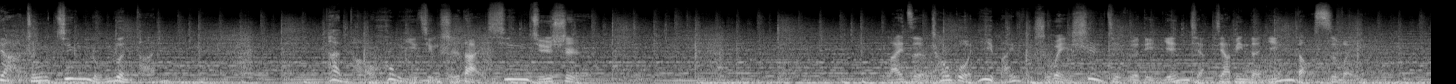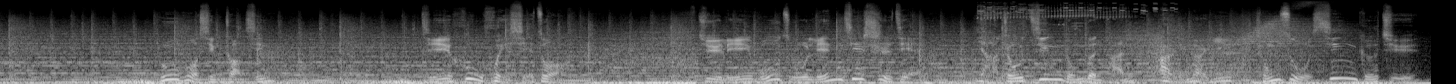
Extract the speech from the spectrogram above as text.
亚洲金融论坛探讨后疫情时代新局势。来自超过一百五十位世界各地演讲嘉宾的引导思维突破性创新及互惠协作距离无阻连接世界亚洲金融论坛二零二一重塑新格局。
